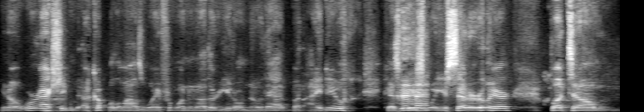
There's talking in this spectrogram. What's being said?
you know we're actually a couple of miles away from one another. You don't know that, but I do because based on what you said earlier. But um,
